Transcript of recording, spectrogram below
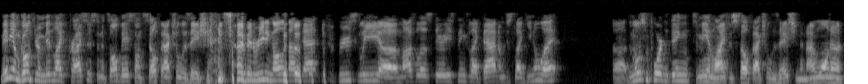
maybe I'm going through a midlife crisis, and it's all based on self-actualization. so I've been reading all about that, Bruce Lee, uh, Maslow's theories, things like that. I'm just like, you know what? Uh, the most important thing to me in life is self-actualization, and I wanna.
